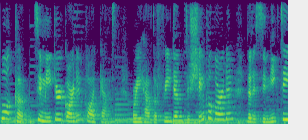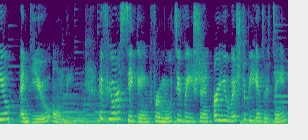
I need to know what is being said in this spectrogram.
Welcome to Meet Your Garden podcast, where you have the freedom to shape a garden that is unique to you and you only. If you're seeking for motivation or you wish to be entertained,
